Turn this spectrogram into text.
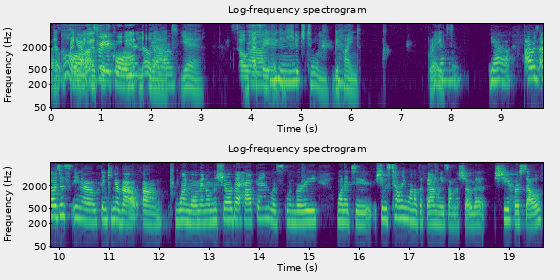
that's So, oh, funny yeah. that's because really cool. we didn't know Yeah. that yeah so that's Yeah. a, a Mhm. huge team behind great Yeah. I was I was just, you know, thinking about um one moment on the show that happened was when Marie wanted to she was telling one of the families on the show that she herself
